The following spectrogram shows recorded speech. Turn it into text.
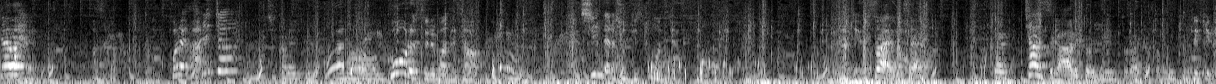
やばいあそっかこれあれちゃうこっちから行くあのゴールするまでさ、うん死んだら初期スポーンじゃんなんていうのそうやなそうやなチャンスがあるという捉え方もできるできる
